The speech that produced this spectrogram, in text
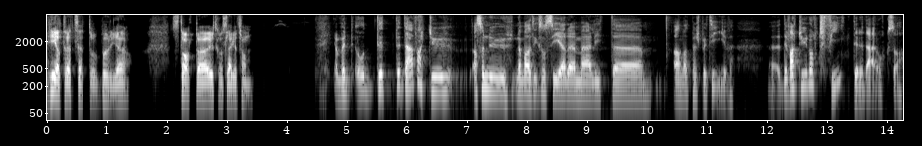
helt rätt sätt att börja starta utgångsläget från. Ja, men och det, det där vart ju, alltså nu när man liksom ser det med lite annat perspektiv. Eh, det vart ju något fint i det där också.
